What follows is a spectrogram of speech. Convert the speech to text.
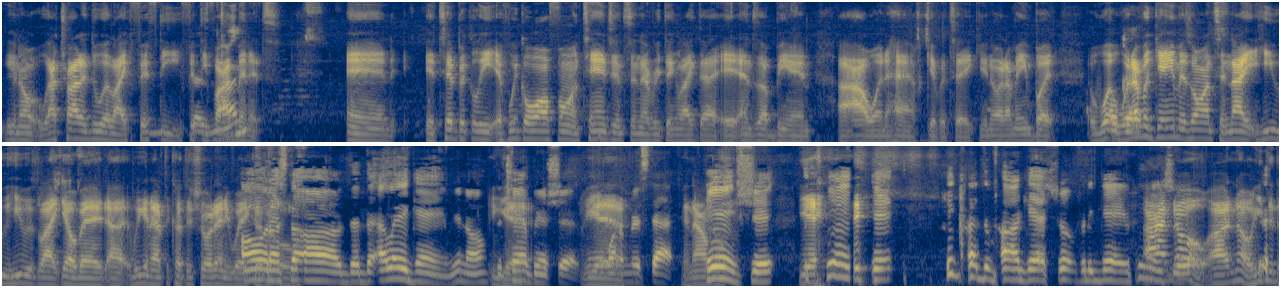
You know, I try to do it like 50, 55 minutes, and it typically if we go off on tangents and everything like that, it ends up being an hour and a half, give or take. You know what I mean? But. What, Okay. Whatever game is on tonight, he he was like, "Yo, man, uh, we're gonna have to cut this short anyway." Oh, that's the uh the, the LA game, you know, the Yeah. championship. You Yeah. want to miss that. And I'm He ain't shit. yeah. He ain't shit. He cut the podcast short for the game. I shit. know, I know. He did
